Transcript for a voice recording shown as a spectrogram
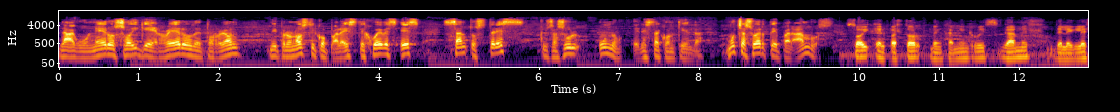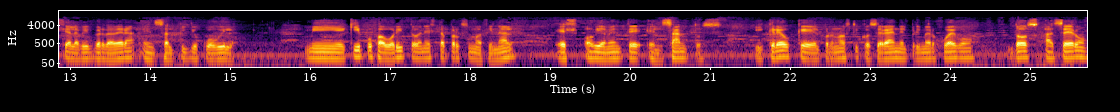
lagunero, soy guerrero de Torreón. Mi pronóstico para este jueves es Santos 3, Cruz Azul 1 en esta contienda. Mucha suerte para ambos. Soy el pastor Benjamín Ruiz Gámez de la Iglesia La Vid Verdadera en Saltillo, Coahuila. Mi equipo favorito en esta próxima final es obviamente el Santos y creo que el pronóstico será en el primer juego 2 a 0,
